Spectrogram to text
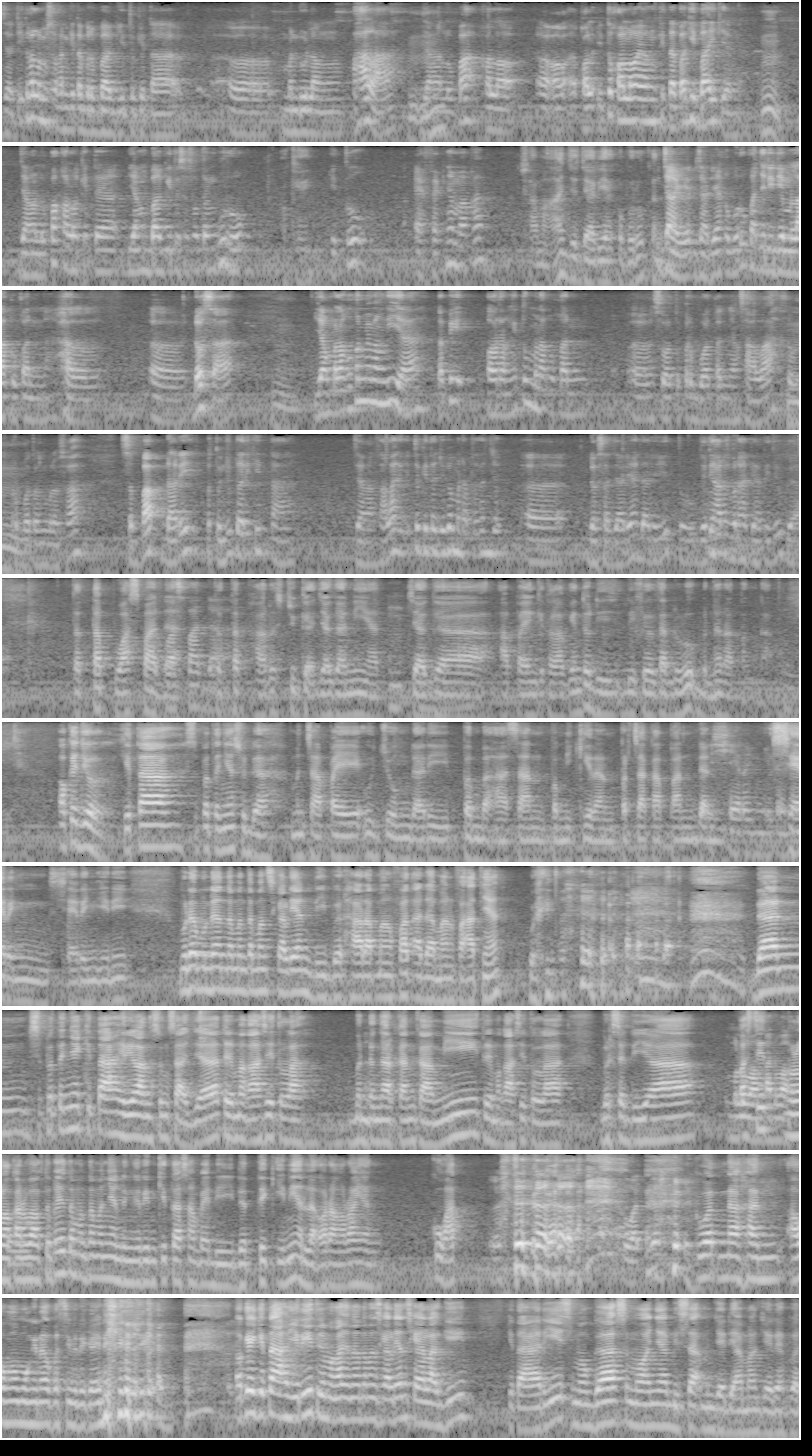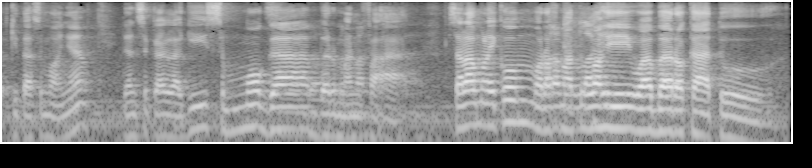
jadi kalau misalkan kita berbagi itu kita eh, mendulang pahala Mm-mm. jangan lupa kalau eh, kalau itu kalau yang kita bagi baik ya hmm. Jangan lupa kalau kita yang bagi itu sesuatu yang buruk oke. itu efeknya maka sama aja jariah keburukan. jahit jadi keburukan. Jadi dia melakukan hal eh, dosa. Hmm. yang melakukan memang dia tapi orang itu melakukan eh, suatu perbuatan yang salah suatu Hmm. perbuatan berdosa sebab dari petunjuk dari kita. Jangan salah itu kita juga mendapatkan eh, dosa jariah dari itu. Jadi harus berhati-hati juga tetap waspada, Waspada. tetap harus juga jaga niat, Mm. jaga apa yang kita lakuin tuh di, difilter dulu bener apa enggak. Oke Jul, kita sepertinya sudah mencapai ujung dari pembahasan, pemikiran, percakapan dan sharing ini. sharing sharing ini. Mudah-mudahan teman-teman sekalian di berharap manfaat ada manfaatnya. Dan sepertinya kita akhiri langsung saja. Terima kasih telah mendengarkan kami. Terima kasih telah bersedia pasti Meluangkan waktu. meluangkan waktu. Pasti teman-teman yang dengerin kita sampai di detik ini adalah orang-orang yang kuat kuat kuat nahan aku ngomongin apa sih mereka ini oke kita akhiri terima kasih teman-teman sekalian sekali lagi kita akhiri semoga semuanya bisa menjadi amal jariah buat kita semuanya dan sekali lagi semoga, Semoga bermanfaat. bermanfaat. Assalamualaikum warahmatullahi wabarakatuh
